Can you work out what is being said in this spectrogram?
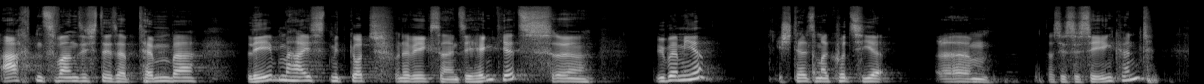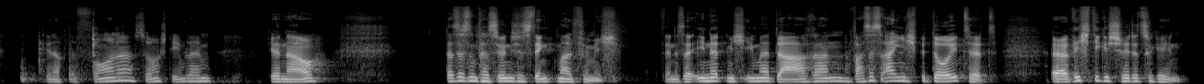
28. September Leben heißt mit Gott unterwegs sein. Sie hängt jetzt äh, über mir. Ich stelle es mal kurz hier, ähm, dass ihr sie sehen könnt. Geh nach da vorne, so, stehen bleiben. Genau. Das ist ein persönliches Denkmal für mich. Denn es erinnert mich immer daran, was es eigentlich bedeutet, äh, richtige Schritte zu gehen.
